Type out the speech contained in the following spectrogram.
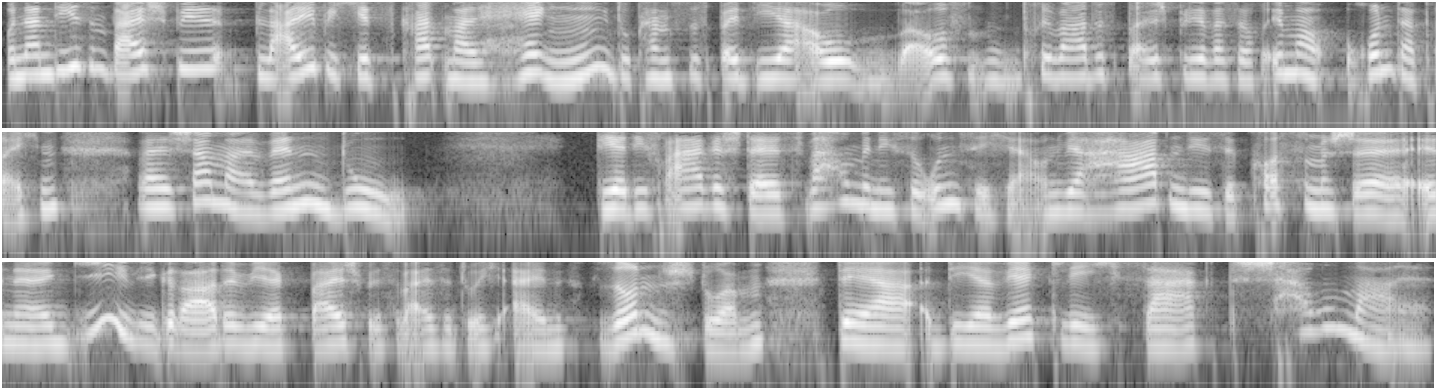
Und an diesem Beispiel bleibe ich jetzt gerade mal hängen. Du kannst es bei dir auch auf ein privates Beispiel, was auch immer, runterbrechen. Weil schau mal, wenn du dir die Frage stellst, warum bin ich so unsicher? Und wir haben diese kosmische Energie, die gerade wirkt, beispielsweise durch einen Sonnensturm, der dir wirklich sagt, schau mal,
